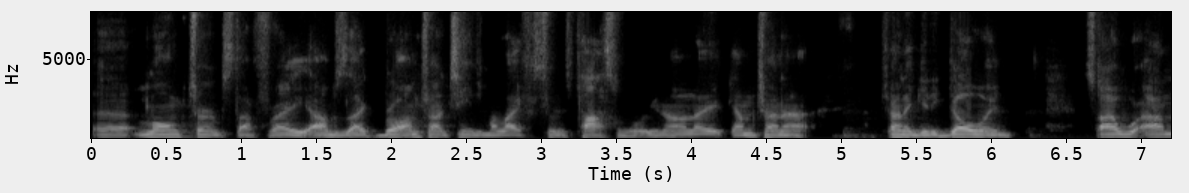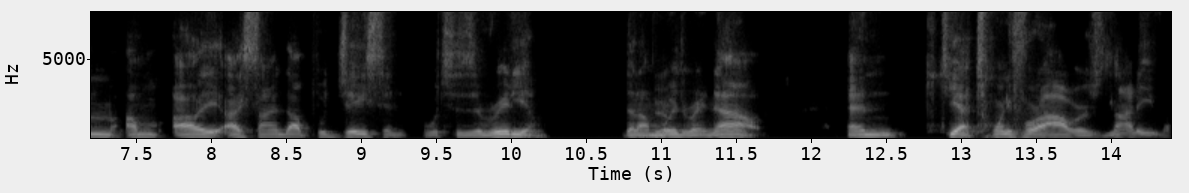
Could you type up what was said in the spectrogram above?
uh, long term stuff, right? I was like, bro, I'm trying to change my life as soon as possible. You know, like I'm trying to trying to get it going. So I, I'm I'm I, I signed up with Jason, which is Iridium, that I'm Yeah. with right now, and yeah, 24 hours, not even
